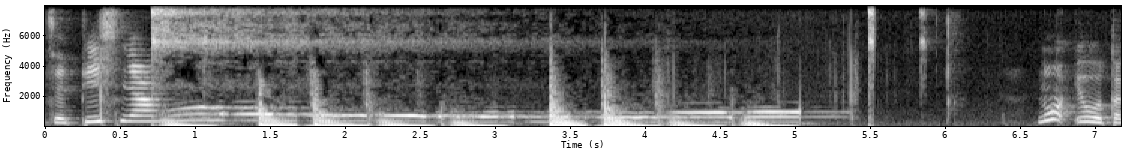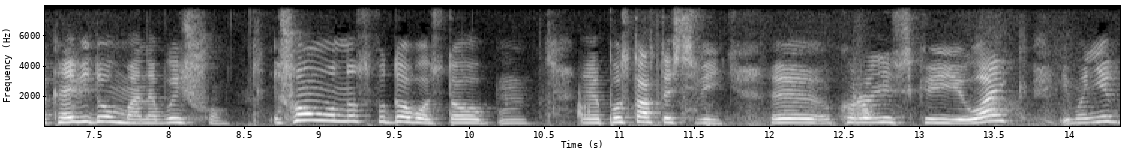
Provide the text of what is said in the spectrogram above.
Це пісня. Ну і от таке відео в мене вийшло. Якщо вам воно сподобалось, то е, поставте свій е, королівський лайк, і мені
